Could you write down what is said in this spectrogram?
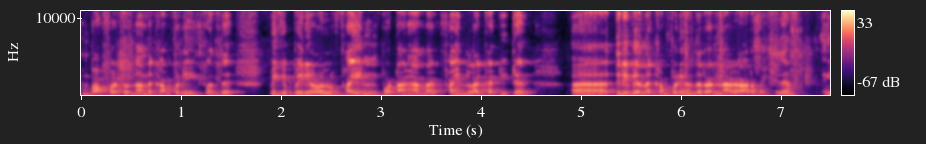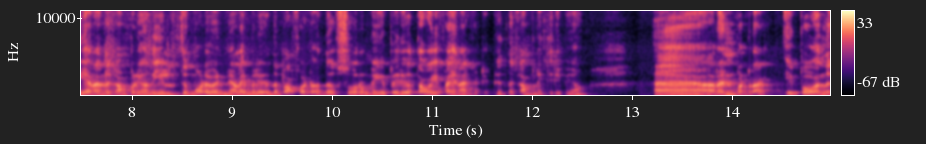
பஃபட் வந்து அந்த கம்பெனிக்கு வந்து மிகப்பெரிய அளவில் ஃபைன் போட்டாங்க. அந்த ஃபைன்லாம் கட்டிட்டு திருப்பி அந்த கம்பெனி வந்து ரன் ஆக ஆரம்பிக்குது. ஏன்னா இந்த கம்பெனி வந்து இழுத்து மூட வேண்டிய நிலைமையிலேருந்து பஃபட் வந்து ஒரு மிகப்பெரிய ஒரு தொகை ஃபைனாக கட்டிட்டு இந்த கம்பெனி திருப்பியும் ரன் பண்ணுறாங்க இப்போ வந்து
